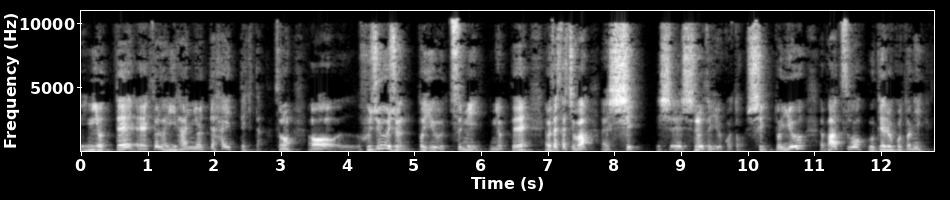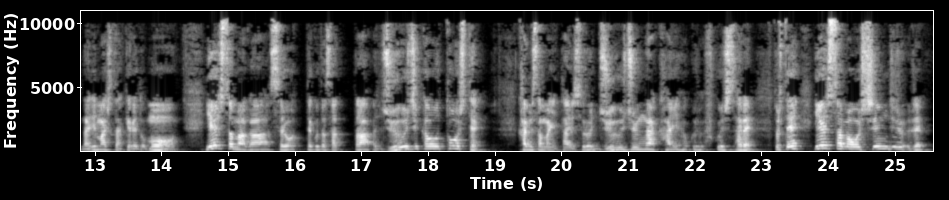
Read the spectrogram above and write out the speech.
によって、一人の違反によって入ってきた、その不従順という罪によって、私たちは死、死ぬということ、死という罰を受けることになりましたけれども、イエス様が背負ってくださった十字架を通して、神様に対する従順が回復され、そしてイエス様を信じる、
